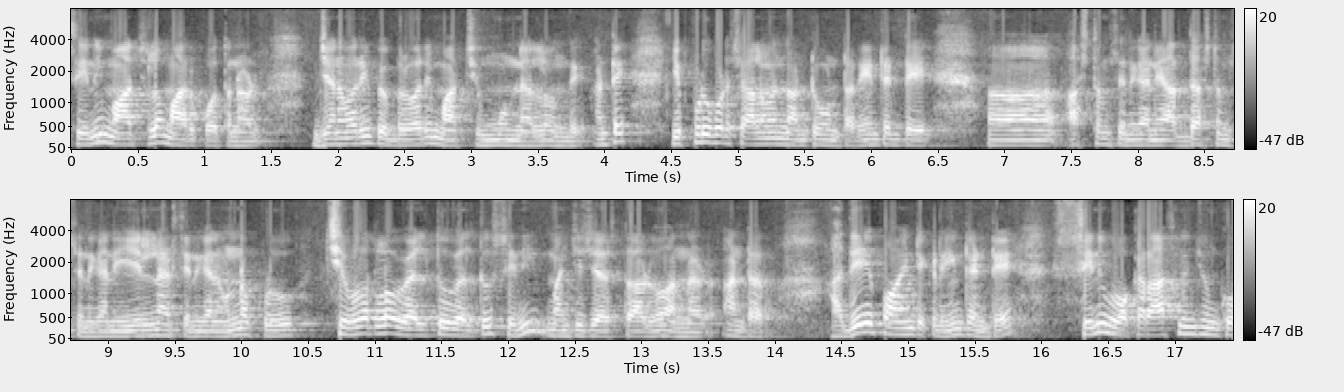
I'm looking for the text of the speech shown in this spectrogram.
శని మార్చిలో మారిపోతున్నాడు. జనవరి ఫిబ్రవరి మార్చి మూడు నెలలు ఉంది. అంటే ఇప్పుడు కూడా చాలామంది అంటూ ఉంటారు. ఏంటంటే అష్టం శని కానీ అర్ధాష్టం శని కానీ ఏలినాటి శని కానీ ఉన్నప్పుడు చివరిలో వెళ్తూ వెళ్తూ శని మంచి చేస్తాడు అన్నాడు అంటారు. అదే పాయింట్ ఇక్కడ ఏంటంటే శని ఒక రాశి నుంచి ఇంకో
